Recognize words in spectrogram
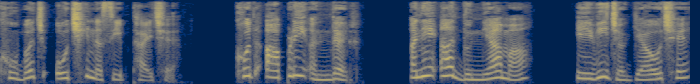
ખૂબ જ ઓછી નસીબ થાય છે. ખુદ આપણી અંદર અને આ દુનિયામાં એવી જગ્યાઓ છે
